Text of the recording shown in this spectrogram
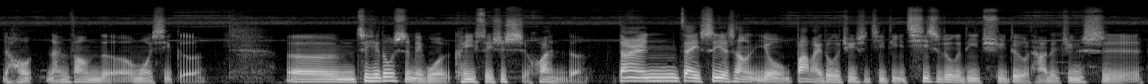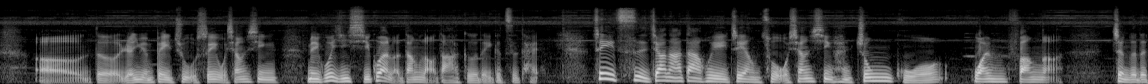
然后南方的墨西哥，嗯，这些都是美国可以随时使唤的。当然，在世界上有八百多个军事基地，七十多个地区都有它的军事，呃的人员备注，所以我相信美国已经习惯了当老大哥的一个姿态。这一次加拿大会这样做，我相信和中国官方啊整个的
